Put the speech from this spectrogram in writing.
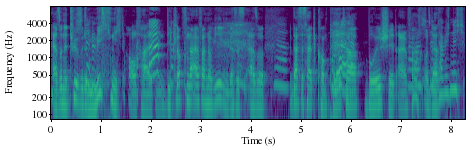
Also eine Tür würde Stimmt. mich nicht aufhalten. Die klopfen da einfach nur gegen. Das ist also, Ja. das ist halt kompletter Bullshit einfach. Ja, und das, habe ich nicht,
